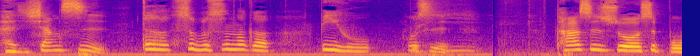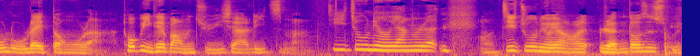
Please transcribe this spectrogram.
很相似。这是不是那个壁虎？不是。他是说是哺乳类动物啦。托比，你可以帮我们举一下例子吗？鸡、猪、牛、羊、人。哦，鸡、猪、牛、羊、人都是属于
